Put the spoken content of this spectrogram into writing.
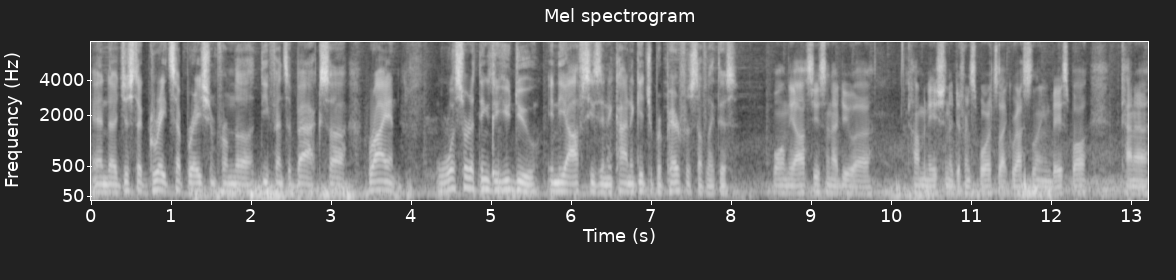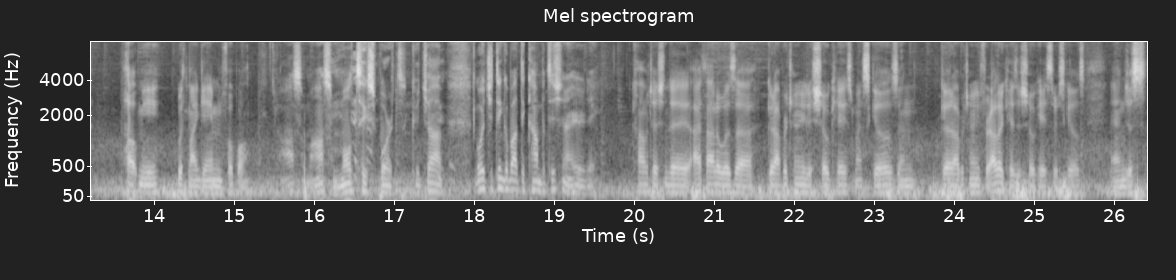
and uh, just a great separation from the defensive backs. Uh, Ryan, what sort of things do you do in the offseason to kind of get you prepared for stuff like this? Well, in the offseason, I do a combination of different sports like wrestling and baseball, kind of help me with my game in football. Awesome, awesome. Multi sports. Good job. What you think about the competition out here today? Competition day, I thought it was a good opportunity to showcase my skills and good opportunity for other kids to showcase their skills and just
